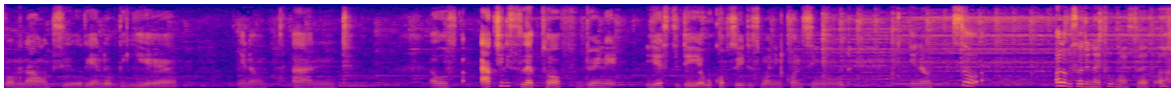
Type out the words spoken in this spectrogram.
from now till the end of the year, you know, and I was actually slept off doing it yesterday. I woke up to it this morning, continued, you know. So all of a sudden, I told myself, "Oh,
